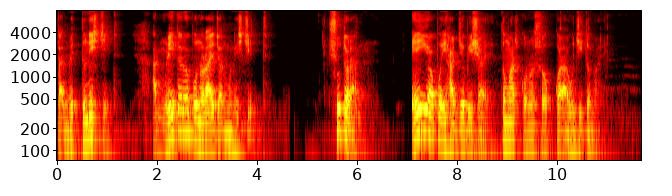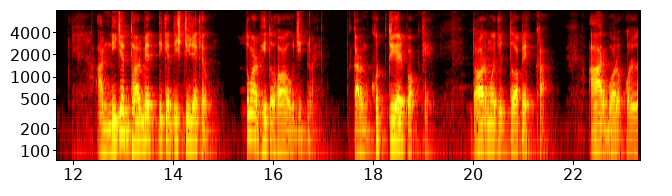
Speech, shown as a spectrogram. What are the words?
তার মৃত্যু নিশ্চিত আর মৃতেরও পুনরায় জন্ম নিশ্চিত। সুতরাং এই অপরিহার্য বিষয়ে তোমার কোনো শোক করা উচিত নয়। আর নিজের ধর্মের দিকে দৃষ্টি রেখেও তোমার ভীত হওয়া উচিত নয়। কারণ ক্ষত্রিয়ের পক্ষে ধর্মযুদ্ধ অপেক্ষা আর বড় কল্যাণ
